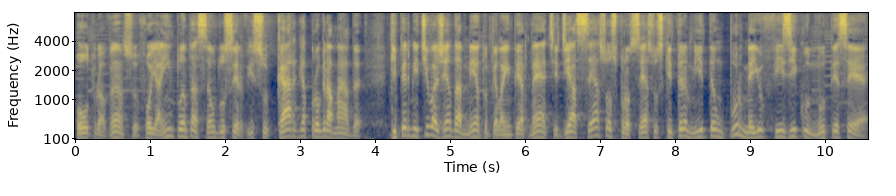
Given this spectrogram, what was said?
Outro avanço foi a implantação do serviço Carga Programada, que permitiu agendamento pela internet de acesso aos processos que tramitam por meio físico no TCE.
